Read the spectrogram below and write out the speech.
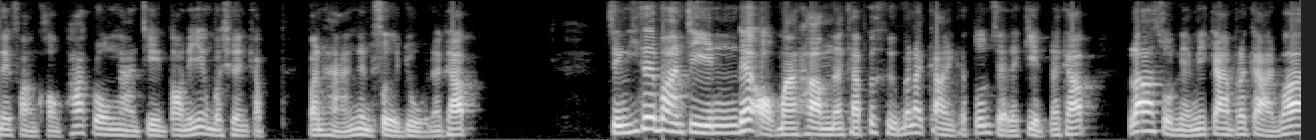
ในฝั่งของภาคโรงงานจีนตอนนี้ยังเผชิญกับปัญหาเงินเฟ้ออยู่นะครับ สิ่งที่รัฐบาลจีนได้ออกมาทำนะครับก็คือมาตรการกระตุ้นเศรษฐกิจนะครับ ล่าสุดเนี่ยมีการประกาศว่า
